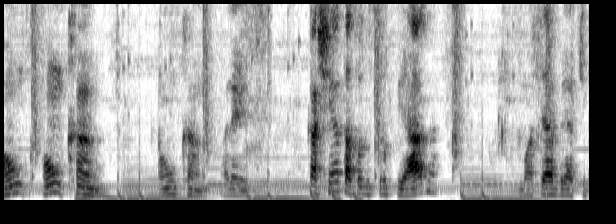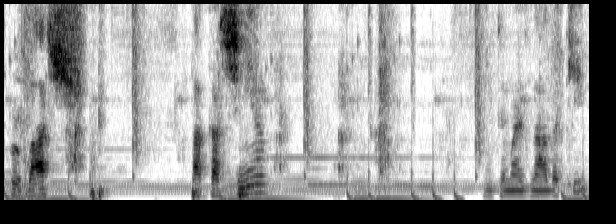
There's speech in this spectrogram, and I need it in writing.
Honkan. Honkan, olha isso. A caixinha tá toda estrupiada. Vou até abrir aqui por baixo a caixinha. Não tem mais nada aqui.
